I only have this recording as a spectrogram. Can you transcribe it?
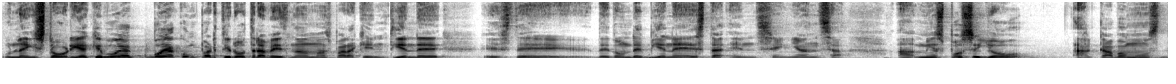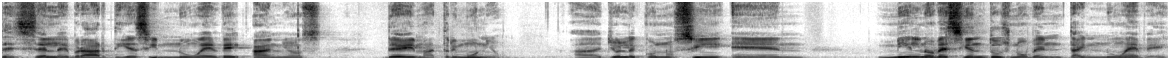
una historia que voy a, voy a compartir otra vez nada más para que entiende este, de dónde viene esta enseñanza. Ah, mi esposa y yo acabamos de celebrar 19 años de matrimonio. Ah, yo le conocí en 1999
